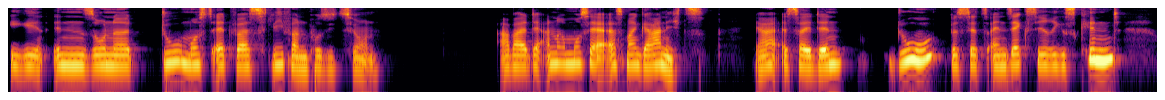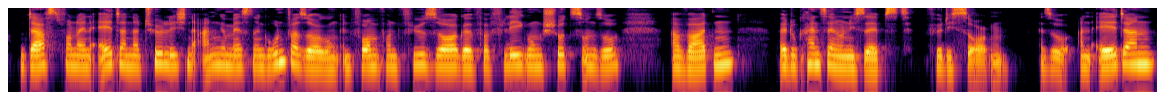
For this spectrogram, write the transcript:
in so eine Du musst etwas liefern Position. Aber der andere muss ja erstmal gar nichts. Ja, es sei denn, du bist jetzt ein sechsjähriges Kind und darfst von deinen Eltern natürlich eine angemessene Grundversorgung in Form von Fürsorge, Verpflegung, Schutz und so erwarten, weil du kannst ja noch nicht selbst für dich sorgen. Also an Eltern,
